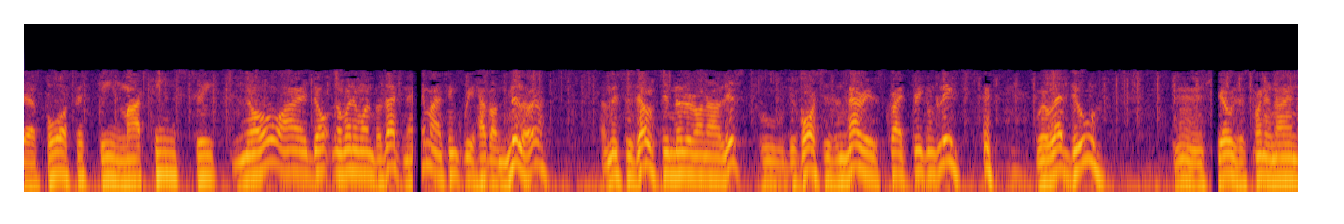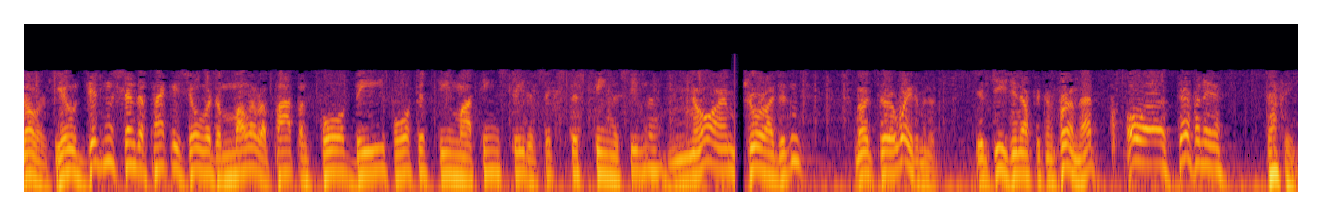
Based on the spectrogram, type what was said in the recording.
uh, 415 Martine Street? No, I don't know anyone by that name. I think we have a Miller, a Mrs. Elsie Miller on our list, who divorces and marries quite frequently. Will that do? Yeah, she owes us $29. You didn't send a package over to Muller, apartment 4B, 415 Martin Street at 615 this evening? No, I'm sure I didn't. But uh, wait a minute. It's easy enough to confirm that. Oh, uh, Stephanie. Steffi.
